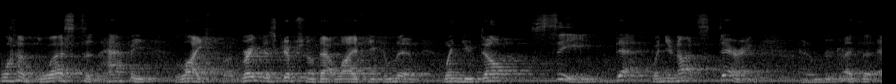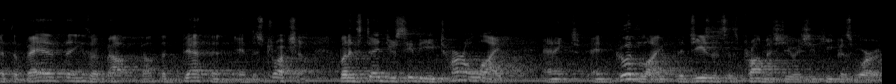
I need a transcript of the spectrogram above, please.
what a blessed and happy life. A great description of that life you can live when you don't see death, when you're not staring at the, at the bad things about, about the death and, and destruction, but instead you see the eternal life and, and good life that Jesus has promised you as you keep his word.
